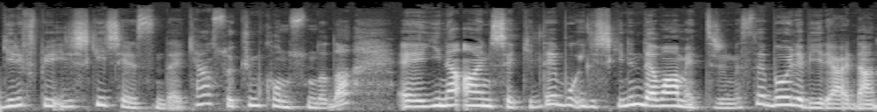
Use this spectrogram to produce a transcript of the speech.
girift bir ilişki içerisindeyken söküm konusunda da e, yine aynı şekilde bu ilişkinin devam ettirilmesi böyle bir yerden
